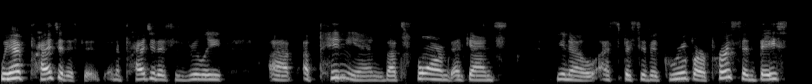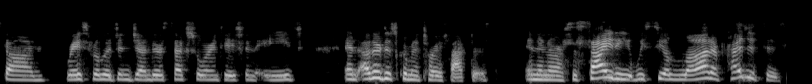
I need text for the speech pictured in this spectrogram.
We have prejudices, and a prejudice is really uh, opinion that's formed against, you know, a specific group or person based on race, religion, gender, sexual orientation, age, and other discriminatory factors. And in our society, we see a lot of prejudices.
